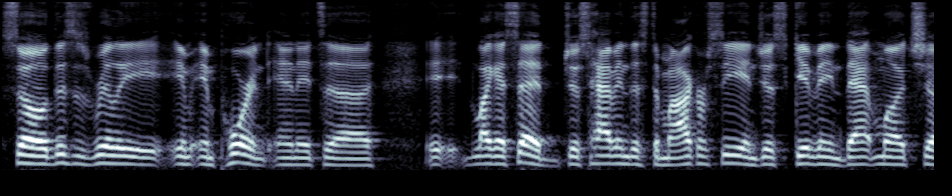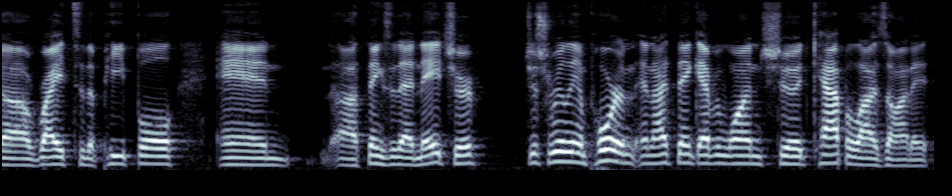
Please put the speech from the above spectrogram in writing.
So this is really Im- important and it's uh it, like i said just having this democracy and just giving that much uh, right to the people and uh, things of that nature just really important, and I think everyone should capitalize on it.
